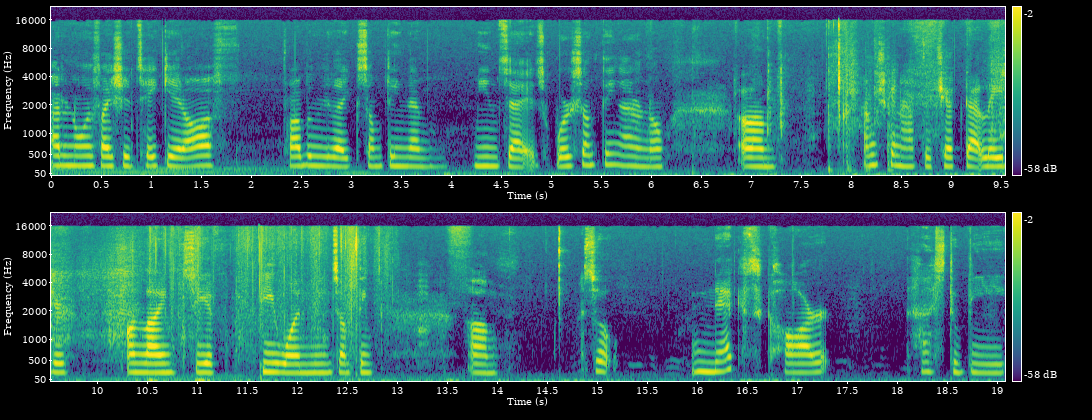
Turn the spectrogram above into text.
I don't know if I should take it off. Probably like something that means that it's worth something. I don't know. Um, I'm just gonna have to check that later online, see if P1 means something. Um, so next car has to be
